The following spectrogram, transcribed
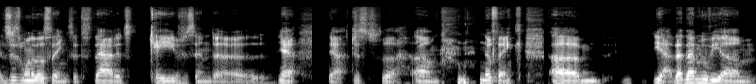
it's just one of those things. It's that it's caves and uh yeah yeah just uh, um no thank um yeah that that movie um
